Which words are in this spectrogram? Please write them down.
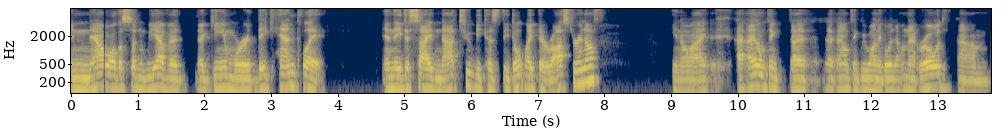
And now all of a sudden we have a, a game where they can play and they decide not to because they don't like their roster enough. You know, I I don't think I, I don't think we want to go down that road. Um,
